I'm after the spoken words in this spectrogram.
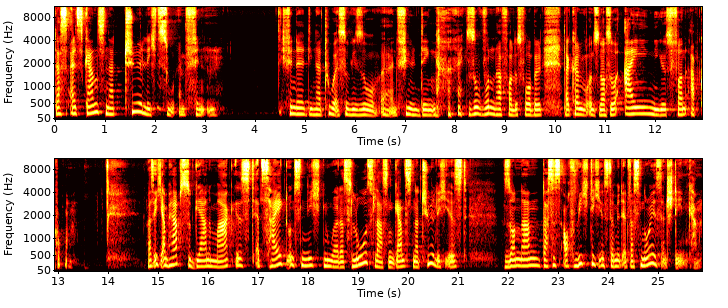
das als ganz natürlich zu empfinden. Ich finde, die Natur ist sowieso äh, in vielen Dingen ein so wundervolles Vorbild. Da können wir uns noch so einiges von abgucken. Was ich am Herbst so gerne mag, ist, er zeigt uns nicht nur, dass Loslassen ganz natürlich ist, sondern dass es auch wichtig ist, damit etwas Neues entstehen kann.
